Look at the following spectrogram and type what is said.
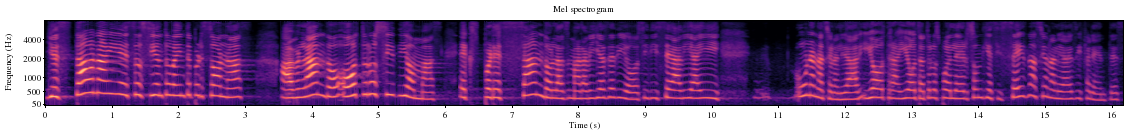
Y estaban ahí esos 120 personas hablando otros idiomas expresando las maravillas de Dios y dice, había ahí una nacionalidad y otra y otra, tú los puedes leer, son 16 nacionalidades diferentes,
